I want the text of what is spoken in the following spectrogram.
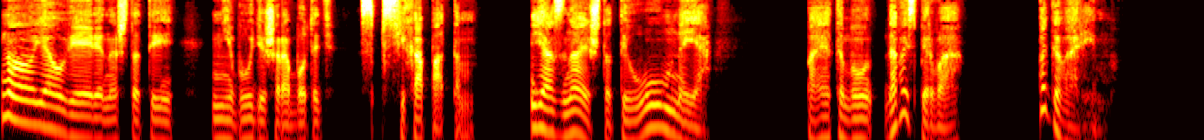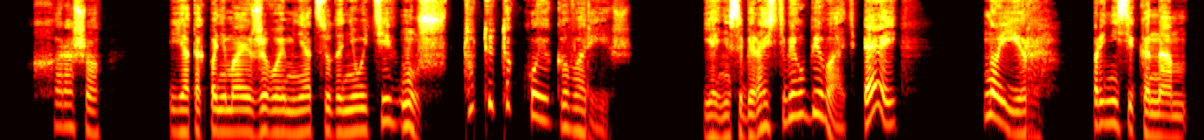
Но я уверена, что ты не будешь работать с психопатом. Я знаю, что ты умная, поэтому давай сперва поговорим. Хорошо. Я так понимаю, живой мне отсюда не уйти? Ну что ты такое говоришь? Я не собираюсь тебя убивать. Эй, Ноир, принеси-ка нам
